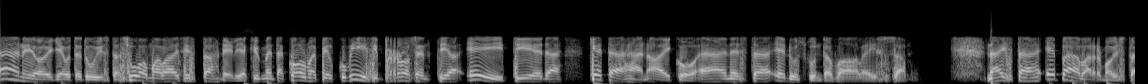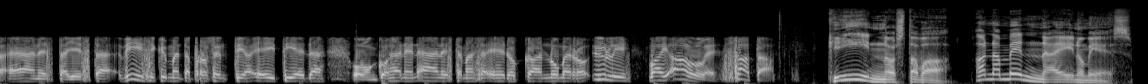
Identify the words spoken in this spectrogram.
Äänioikeutetuista suomalaisista 43,5 prosenttia ei tiedä, ketä hän aikoo äänestää eduskuntavaaleissa. Näistä epävarmoista äänestäjistä 50 prosenttia ei tiedä, onko hänen äänestämänsä ehdokkaan numero yli vai alle 100. Kiinnostavaa. Anna mennä, Einomies.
